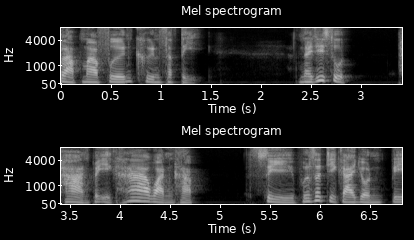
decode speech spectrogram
กลับมาฟื้นคืนสติ ในที่สุดผ่านไปอีก 5 วันครับ 4 พฤศจิกายนปี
